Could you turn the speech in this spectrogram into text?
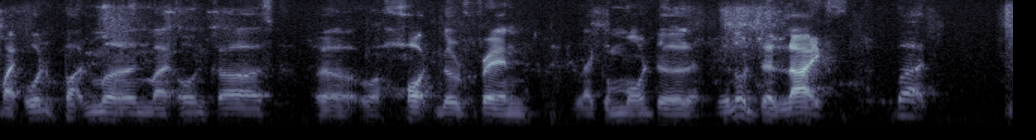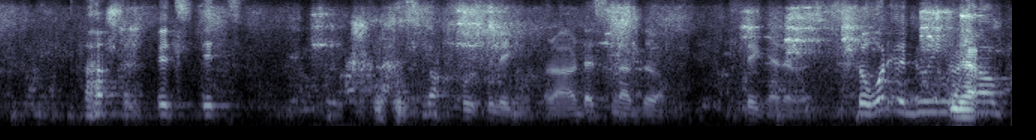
my own apartment, my own cars, uh, a hot girlfriend, like a model. You know, the life. But it's it's it's not fulfilling. Uh, that's another thing. Anyway. So what you're doing right Yeah. now?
